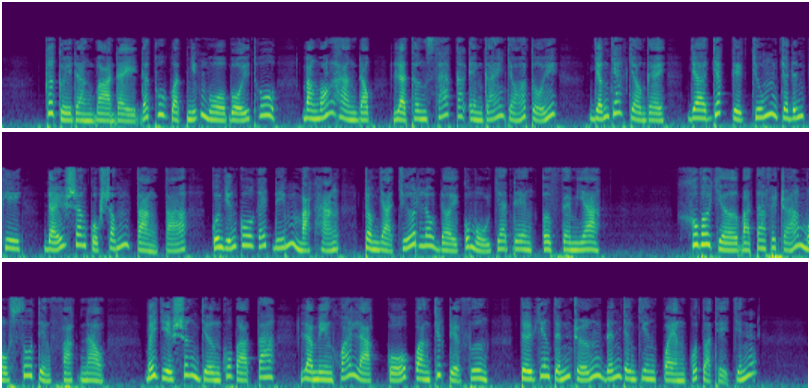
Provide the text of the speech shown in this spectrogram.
Các người đàn bà này đã thu hoạch những mùa bội thu bằng món hàng độc là thân xác các em gái nhỏ tuổi, dẫn dắt vào nghề và dắt kiệt chúng cho đến khi đẩy sang cuộc sống tàn tạ của những cô gái điếm mạc hạng trong nhà chứa lâu đời của mụ da đen Euphemia. Không bao giờ bà ta phải trả một xu tiền phạt nào, bởi vì sân vườn của bà ta là miền khoái lạc của quan chức địa phương, từ viên tỉnh trưởng đến dân viên quèn của tòa thị chính.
